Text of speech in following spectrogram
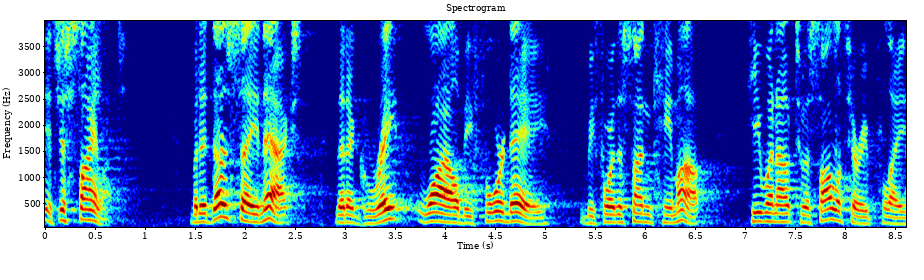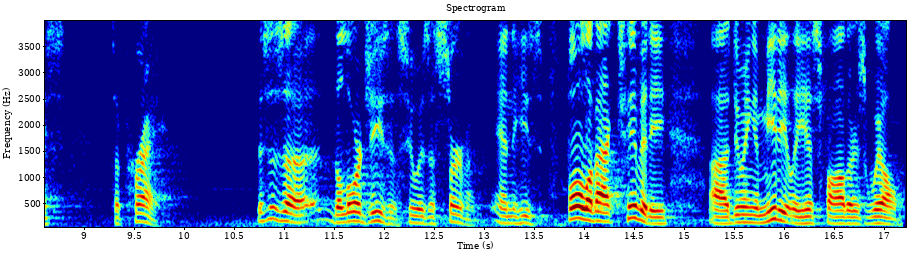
it's just silent. But it does say next that a great while before day, before the sun came up, he went out to a solitary place to pray. This is a, the Lord Jesus, who is a servant, and he's full of activity, uh, doing immediately his Father's will.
